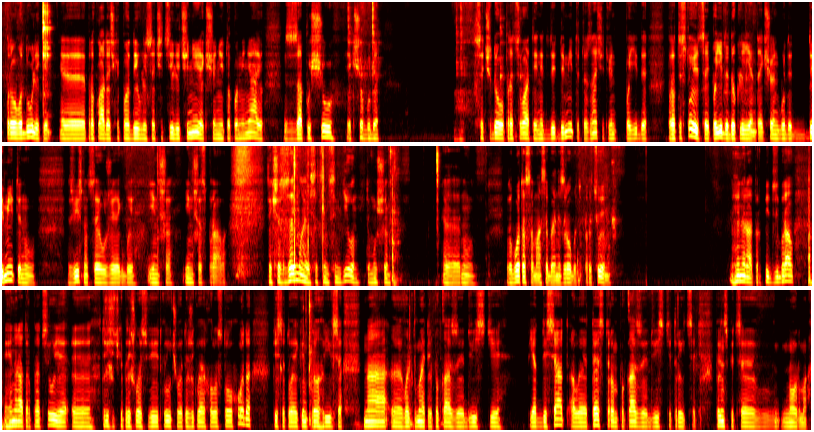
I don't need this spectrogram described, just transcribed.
Проводуліки, е, прокладочки подивлюся, чи цілі чи ні. Якщо ні, то поміняю. Запущу. Якщо буде все чудово працювати і не диміти, то значить він поїде, протестується і поїде до клієнта. Якщо він буде диміти, ну, звісно, це вже якби інша, інша справа. Так що займаюся цим цим ділом, тому що е, ну, робота сама себе не зробить. Працюємо. Генератор підзібрав, генератор працює, е, трішечки прийшлось відкручувати жиклер холостого ходу після того, як він прогрівся. На е, вольтметрі показує 250, але тестером показує 230. В принципі, це норма.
